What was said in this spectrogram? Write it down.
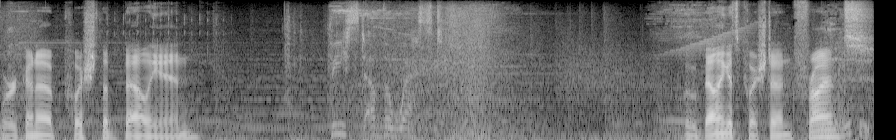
We're gonna push the Belian. Beast of the West. Ooh, belly gets pushed in front.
